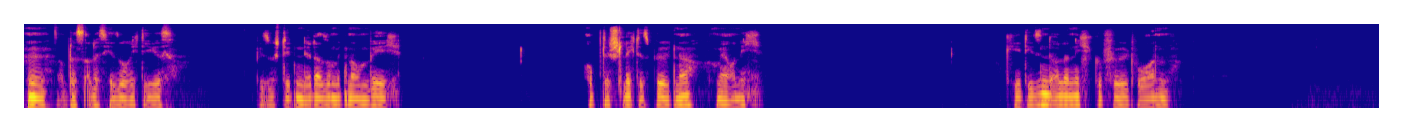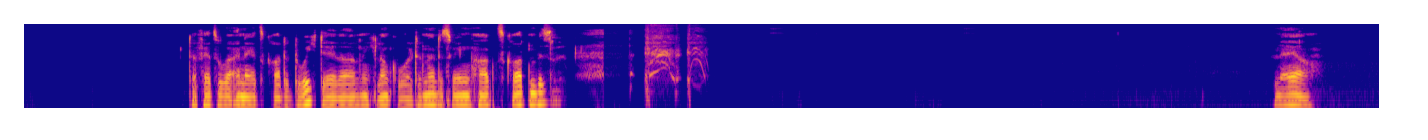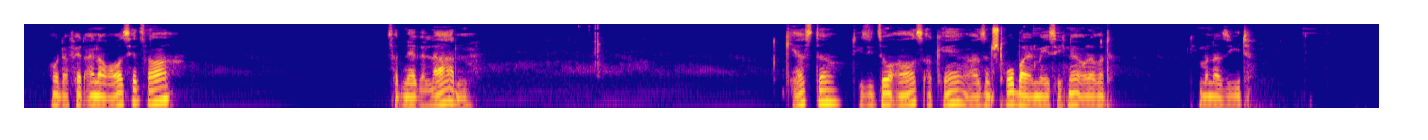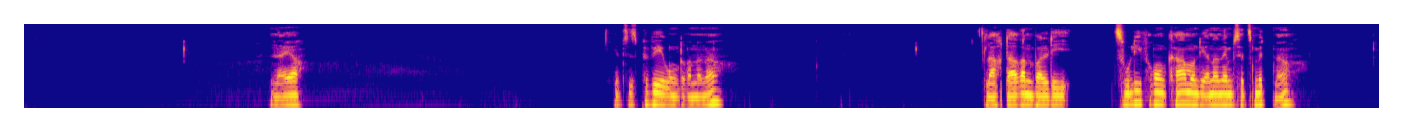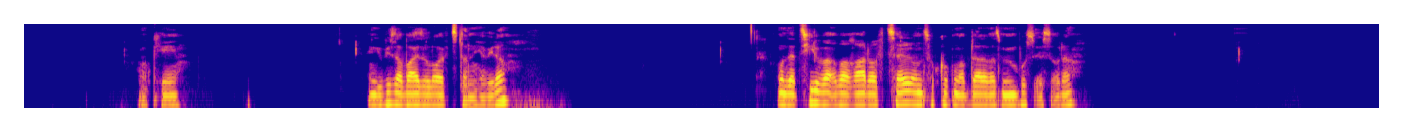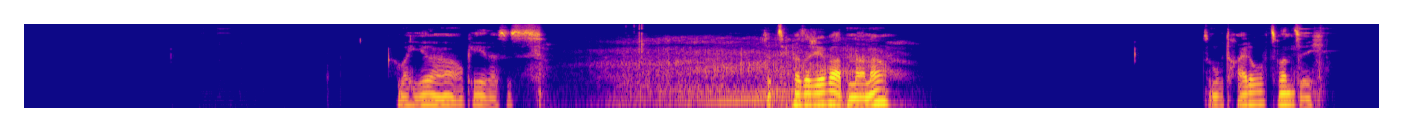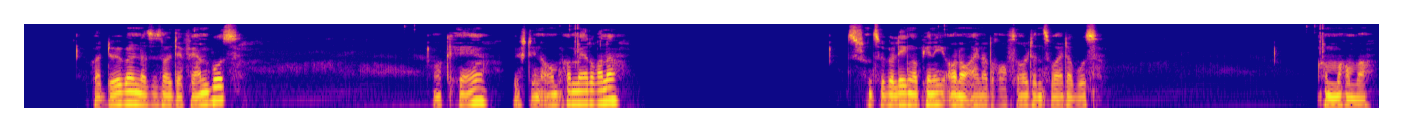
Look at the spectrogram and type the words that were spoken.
Hm, ob das alles hier so richtig ist. Wieso steht denn der da so mitten auf dem Weg? Optisch schlechtes Bild, ne? Mehr auch nicht. Okay, die sind alle nicht gefüllt worden. Da fährt sogar einer jetzt gerade durch, der da nicht lang wollte, ne? Deswegen hakt's gerade ein bisschen. Naja. Oh, da fährt einer raus jetzt, aber. Es hat mehr geladen. Gerste, die sieht so aus, okay. Also sind Strohballenmäßig, ne? Oder was? Die man da sieht. Naja. Jetzt ist Bewegung drin, ne? lag daran, weil die Zulieferung kam und die anderen nehmen es jetzt mit, ne? Okay. In gewisser Weise läuft's dann hier wieder. Unser Ziel war aber Radolf Zell und zu gucken, ob da was mit dem Bus ist, oder? Aber hier, ja, okay, das ist 70 Passagiere warten da, ne? Zum Getreidehof 20. Über Döbeln, das ist halt der Fernbus. Okay, hier stehen auch ein paar mehr dran. Ne? Jetzt schon zu überlegen, ob hier nicht auch noch einer drauf sollte, ein zweiter Bus. Komm, machen wir.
